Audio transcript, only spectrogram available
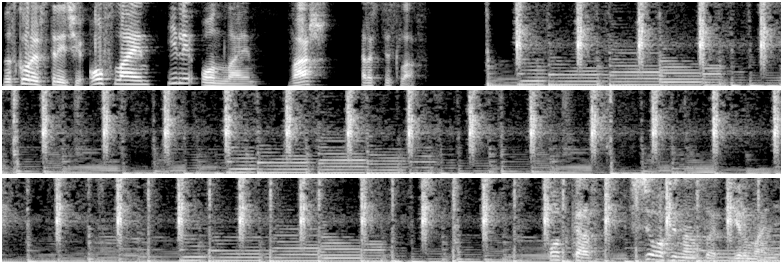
До скорой встречи офлайн или онлайн. Ваш Ростислав. Подкаст «Все о финансах Германии»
